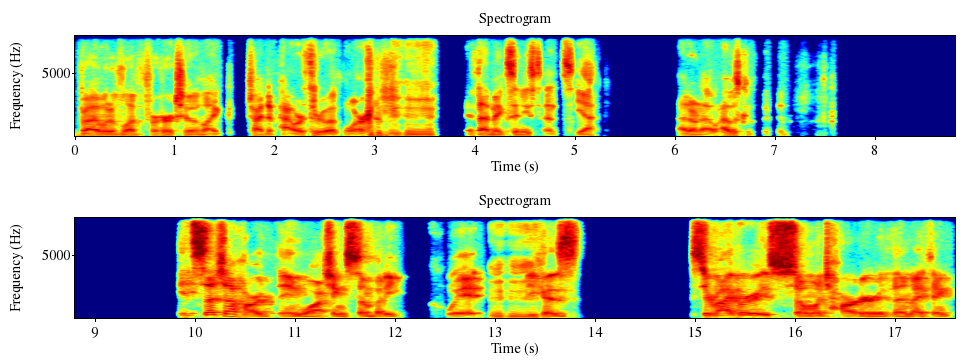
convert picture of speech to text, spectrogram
But I would have loved for her to have like tried to power through it more, Mhm. if that makes any sense. Yeah. I don't know. I was conflicted. It's such a hard thing watching somebody quit Mhm. because Survivor is so much harder than I think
